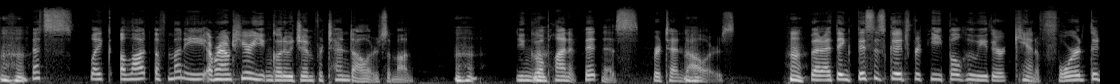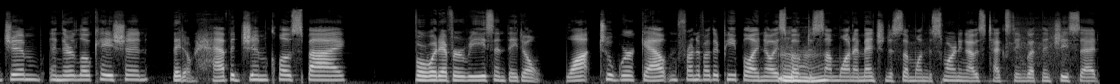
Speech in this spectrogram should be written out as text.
Mm-hmm. that's like a lot of money. Around here, you can go to a gym for ten dollars a month. Mm-hmm. You can go to Planet Fitness for ten dollars. Hmm. But I think this is good for people who either can't afford the gym in their location, they don't have a gym close by, for whatever reason, they don't want to work out in front of other people. I know I spoke Mm-hmm. to someone, I mentioned to someone this morning I was texting with, and she said,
